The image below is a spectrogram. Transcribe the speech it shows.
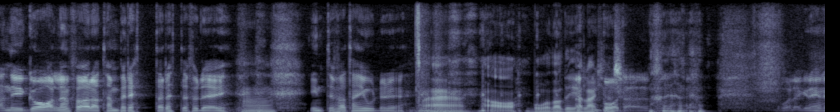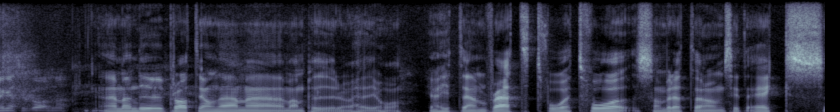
han är ju galen för att han berättar detta för dig. Mm. Inte för att han gjorde det. Nej, ja, båda delar kanske. båda, båda grejerna är ganska galna. Nej, men du pratade ju om det här med vampyr och hej och hå. Jag hittade en Rat212 som berättar om sitt ex.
